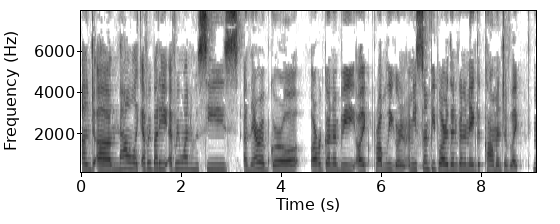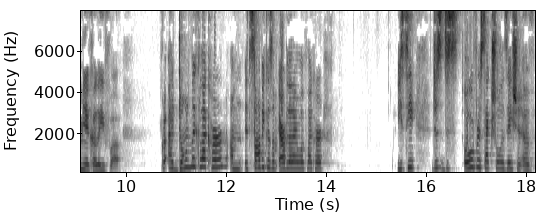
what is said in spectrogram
And um, now, like everybody, everyone who sees an Arab girl are gonna be like probably going. I mean, some people are then gonna make the comment of like Mia Khalifa. I don't look like her. Um, it's not because I'm Arab that I look like her. You see, just this over sexualization of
